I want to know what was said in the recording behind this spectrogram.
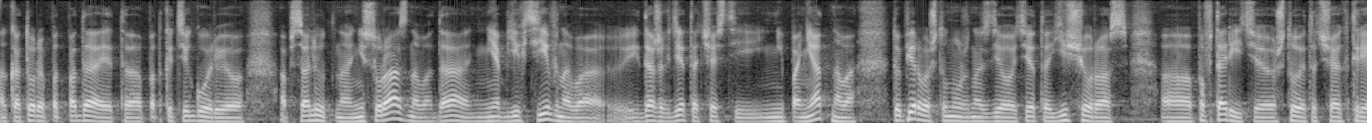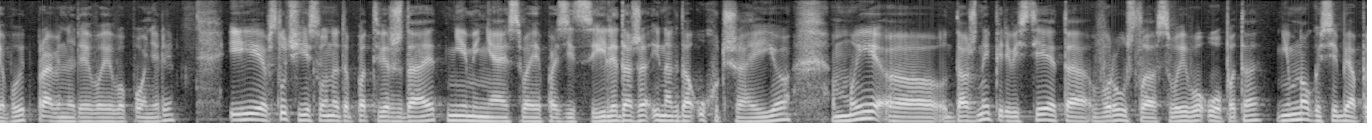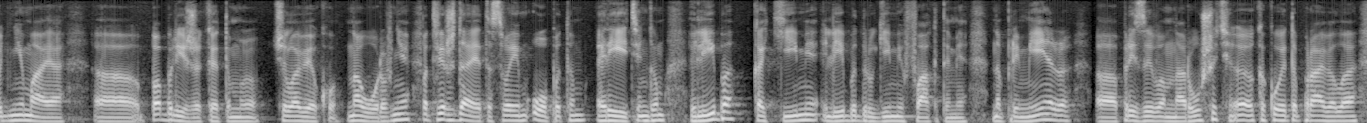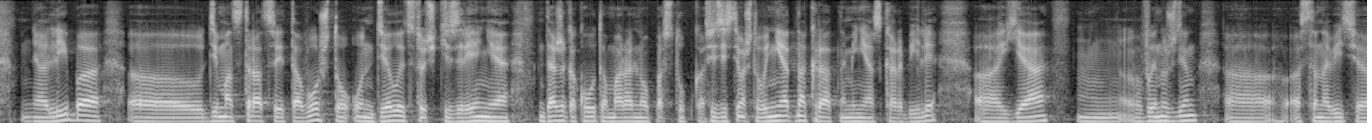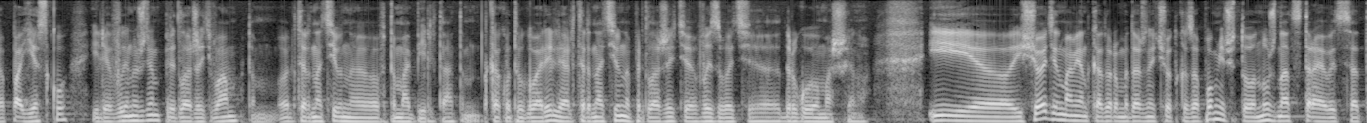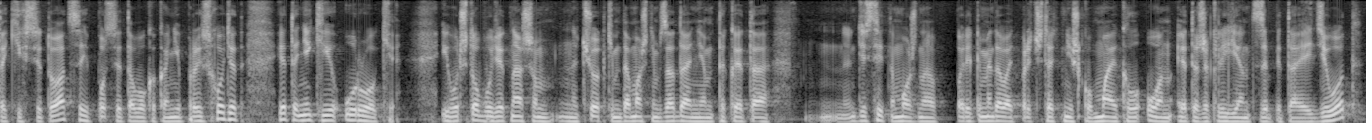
которое подпадает э, под категорию абсолютно несуразного, да, необъективного и даже где-то отчасти непонятного, то первое, что нужно сделать, это еще раз э, повторить, что этот человек требует, правильно ли вы его поняли. И в случае, если он это подтверждает, не меняя своей позиции или даже иногда ухудшая ее, мы э, должны перевести это в русло своего опыта, немного себя поднимая э, поближе к этому человеку на уровне, подтверждая это своим опытом, рейтингом, либо какими-либо другими фактами. Например, э, призывом нарушить э, какое-то правило, либо э, демонстрацией того, что он делает с точки зрения даже какого-то морального поступка. В связи с тем, что вы неоднократно меня оскорбили, э, я э, вынужден э, остановить э, поездку или вынужден предложить вам там, альтернативный автомобиль. Да, там, как вот вы говорили, альтернативно предложить э, вызвать э, другую машину. И еще один момент, который мы должны четко запомнить, что нужно отстраиваться от таких ситуаций после того, как они происходят. Это некие уроки. И вот что будет нашим четким домашним заданием, так это действительно можно порекомендовать прочитать книжку «Майкл Он, это же клиент, запятая идиот».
